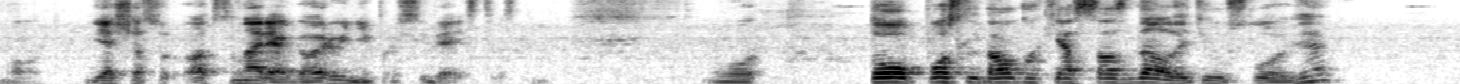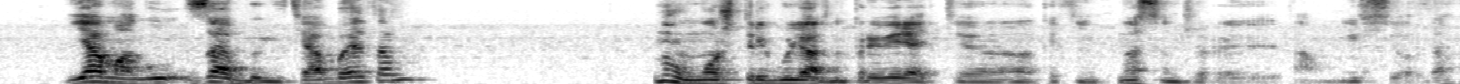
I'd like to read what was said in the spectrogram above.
Вот. Я сейчас от фонаря говорю, не про себя, естественно. Вот то после того, как я создал эти условия, я могу забыть об этом, ну, может регулярно проверять э, какие-нибудь мессенджеры там, и все, да,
